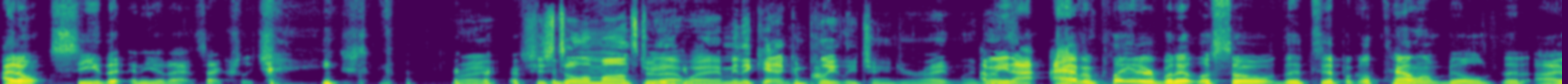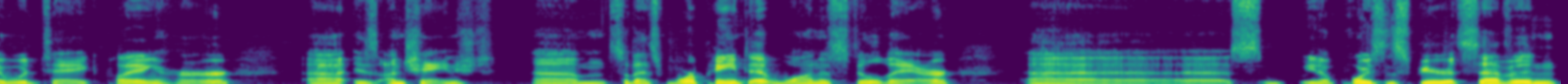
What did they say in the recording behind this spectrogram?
I don't see that any of that's actually changed right. She's still a monster that way. I mean, they can't completely change her, right? Like I mean, I, I, haven't played her, but it looks so the typical talent build that I would take playing her uh, is unchanged. Um, so that's war paint at one is still there. Uh, you know, poison spirit seven,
